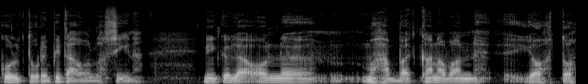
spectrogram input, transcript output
kulttuuri pitää olla siinä. Niin kyllä on Mahabbat-kanavan johto,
